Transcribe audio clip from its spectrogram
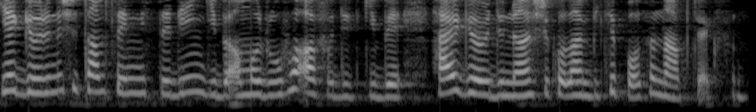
ya görünüşü tam senin istediğin gibi ama ruhu Afrodit gibi her gördüğüne aşık olan bir tip olsa ne yapacaksın?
